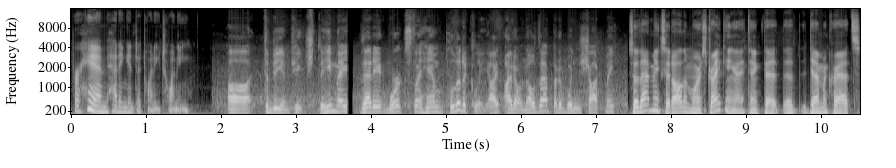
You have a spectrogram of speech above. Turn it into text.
for him heading into 2020. Uh, to be impeached. He may that it works for him politically. I, I don't know that, but it wouldn't shock me. So that makes it all the more striking, I think, that the Democrats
